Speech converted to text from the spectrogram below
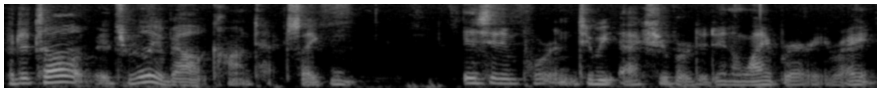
but it's all it's really about context. Like, is it important to be extroverted in a library? Right?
